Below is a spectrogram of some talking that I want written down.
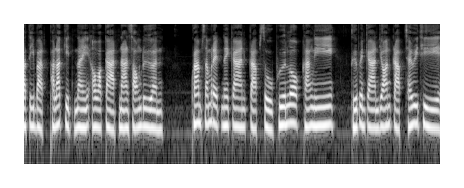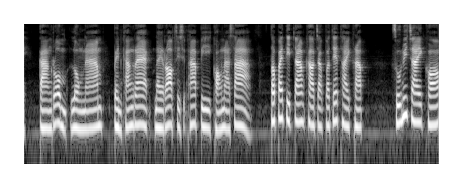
ปฏิบัติภารกิจในอวกาศนานสองเดือน ความสำเร็จในการกลับสู่พื้นโลกครั้งนี้ ถือเป็นการย้อนกลับใช้วิธีกางร่มลงน้ำเป็นครั้งแรกในรอบ 45 ปีของนาซาต่อไปติดตามข่าวจากประเทศไทยครับ ศูนย์วิจัยของ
